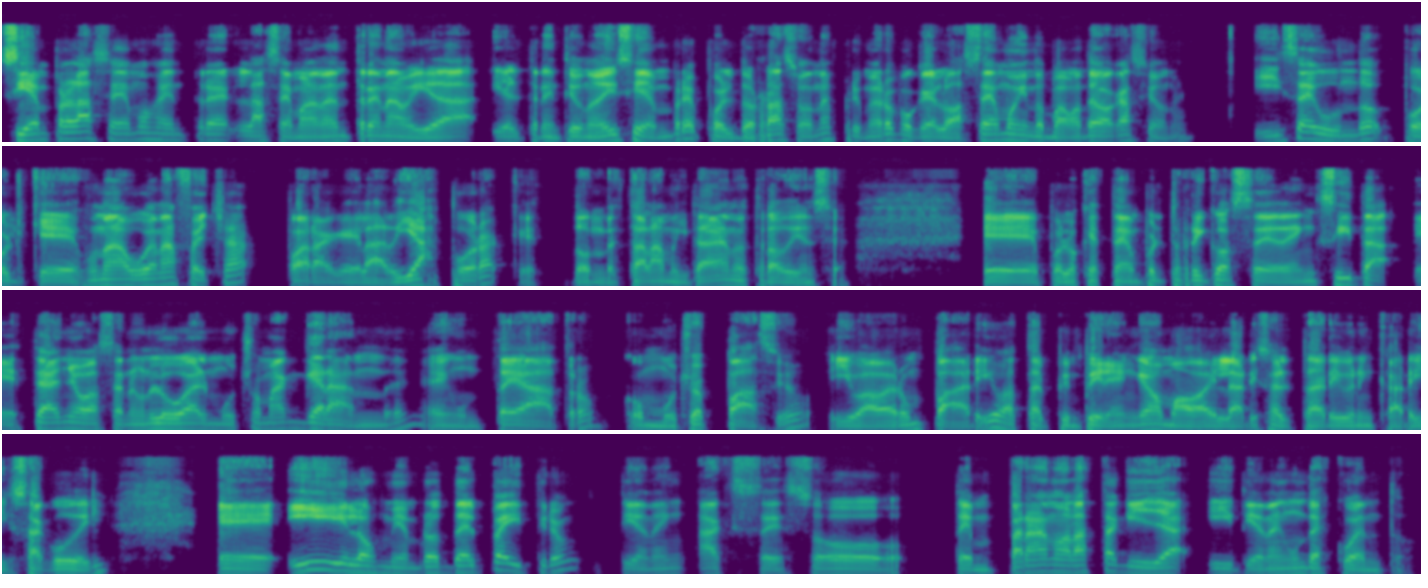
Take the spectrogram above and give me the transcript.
Siempre la hacemos entre la semana entre Navidad y el 31 de diciembre por dos razones. Primero, porque lo hacemos y nos vamos de vacaciones. Y segundo, porque es una buena fecha para que la diáspora, que es donde está la mitad de nuestra audiencia, eh, pues los que estén en Puerto Rico se den cita. Este año va a ser en un lugar mucho más grande, en un teatro con mucho espacio, y va a haber un party, va a estar pimpirengue, vamos a bailar y saltar y brincar y sacudir. Eh, y los miembros del Patreon tienen acceso temprano a las taquillas y tienen un descuento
